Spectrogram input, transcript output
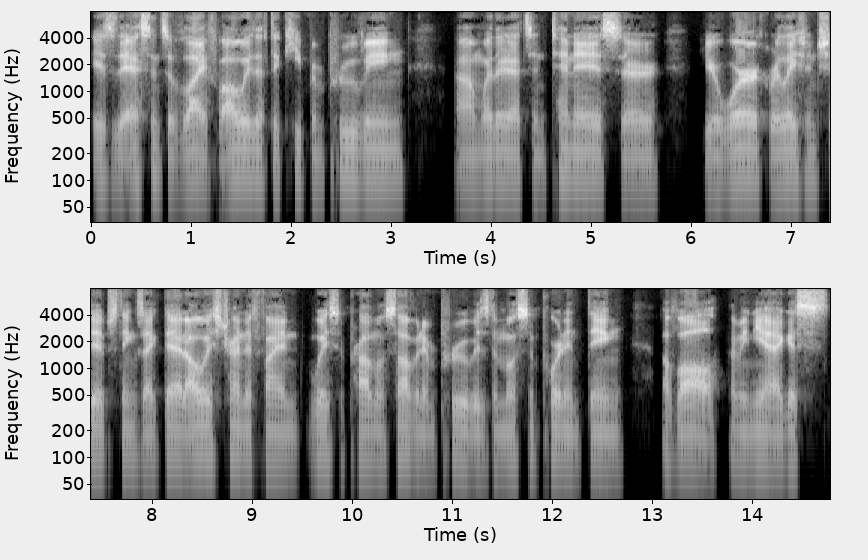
is the essence of life. always have to keep improving, um, whether that's in tennis or your work, relationships, things like that. Always trying to find ways to problem solve and improve is the most important thing of all. I mean, yeah, I guess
